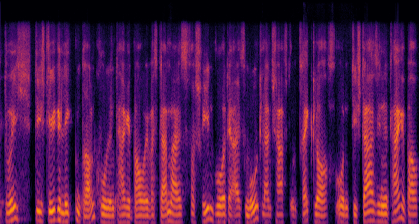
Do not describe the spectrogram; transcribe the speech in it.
durch die stillgelegten Braunkohlentagebaue, was damals verschrien wurde als Mondlandschaft und Dreckloch und die Stasi in den Tagebau,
